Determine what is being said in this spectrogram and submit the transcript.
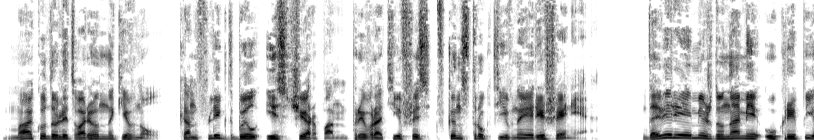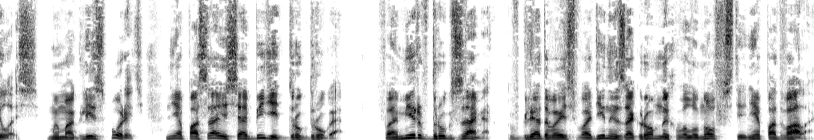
Мак удовлетворенно кивнул. Конфликт был исчерпан, превратившись в конструктивное решение. Доверие между нами укрепилось, мы могли спорить, не опасаясь обидеть друг друга. Фамир вдруг замер, вглядываясь в один из огромных валунов в стене подвала,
